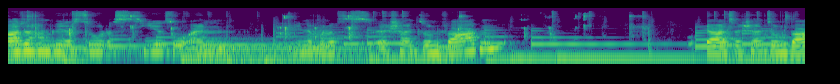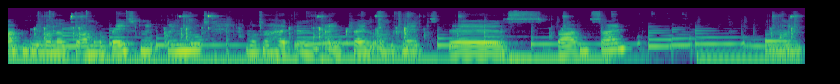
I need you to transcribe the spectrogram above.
Gerade haben wir das so, dass hier so ein, wie nennt man das, erscheint so ein Wagen. Ja, es erscheint so ein Wagen, den man dann zur anderen Base mitbringen muss. Da muss man halt in einem kleinen Umfeld des Wagens sein. Und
